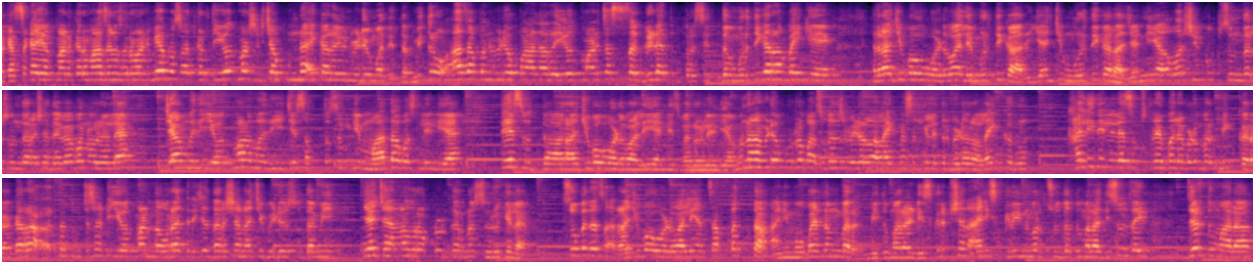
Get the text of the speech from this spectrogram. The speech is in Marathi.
तर कसं काय यवतमाळकर माझं नाव सर्वांनी मी आपला साथ करते. यवतमाळ सिटीच्या पुन्हा एका नवीन व्हिडिओमध्ये तर मित्र आज आपण व्हिडिओ पाहणार आहे यवतमाळच्या सगळ्यात प्रसिद्ध मूर्तिकारांपैकी एक राजूभाऊ वडवाले मूर्तिकार. यांची मूर्तिकला ज्यांनी यावर्षी खूप सुंदर सुंदर अशा देव्या बनवलेल्या आहेत ज्यामध्ये यवतमाळमध्ये जे सप्तशृंगी माता बसलेली आहे ते सुद्धा राजूभाऊ वडवाले यांनीच बनवलेली आहे. म्हणून हा व्हिडिओ पूर्ण पासूनच व्हिडिओला लाईक नसेल केले तर व्हिडिओला लाईक करून खाली दिलेल्या सबस्क्राईब वाल्या बटनवर क्लिक करा. कारण आता तुमच्यासाठी यवतमाळ नवरात्रीच्या दर्शनाचे व्हिडिओ सुद्धा मी या चॅनलवर अपलोड करणं सुरू केलं आहे सोबतच राजूभाऊ वडवाले यांचा पत्ता आणि मोबाईल नंबर मी तुम्हाला डिस्क्रिप्शन आणि स्क्रीनवर सुद्धा तुम्हाला दिसून जाईल. जर तुम्हाला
